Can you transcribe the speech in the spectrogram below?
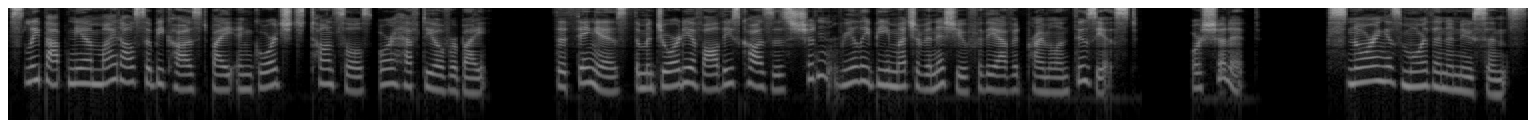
Sleep apnea might also be caused by engorged tonsils or a hefty overbite. The thing is, the majority of all these causes shouldn't really be much of an issue for the avid primal enthusiast. Or should it? Snoring is more than a nuisance.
